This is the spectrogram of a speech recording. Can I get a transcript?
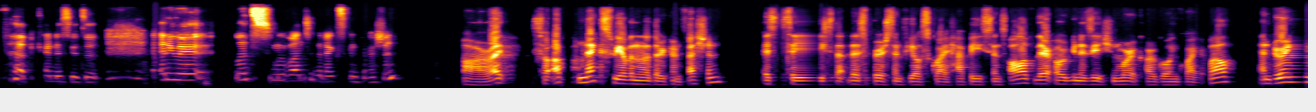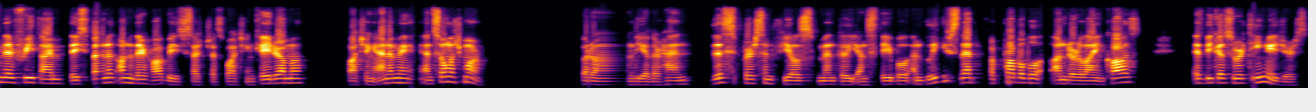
that kind of suits it. Anyway, let's move on to the next confession. All right. So up next, we have another confession. It says that this person feels quite happy since all of their organization work are going quite well, and during their free time, they spend it on their hobbies such as watching K drama, watching anime, and so much more. But on the other hand, this person feels mentally unstable and believes that a probable underlying cause is because we're teenagers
